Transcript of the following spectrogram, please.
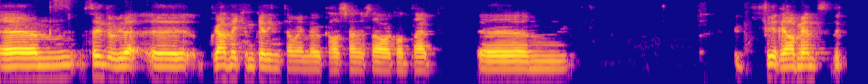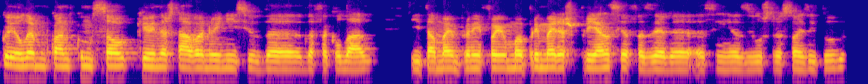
Um, sem dúvida. Uh, pegando aqui um bocadinho também no que a Alexandra estava a contar, um, realmente eu lembro quando começou que eu ainda estava no início da, da faculdade e também para mim foi uma primeira experiência fazer eh, assim as ilustrações e tudo.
